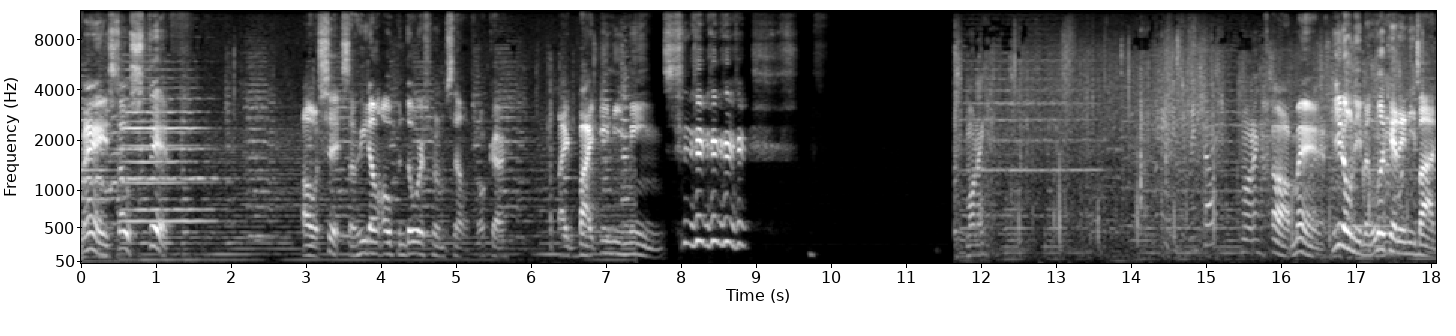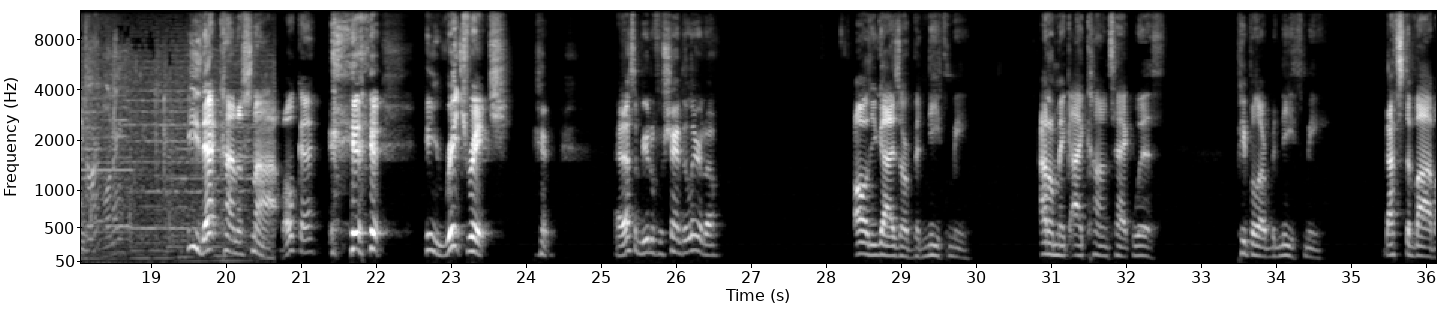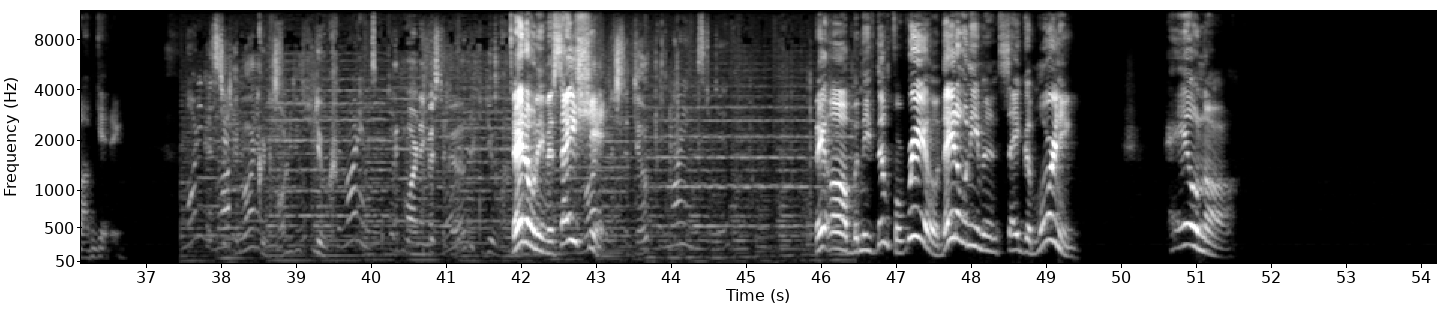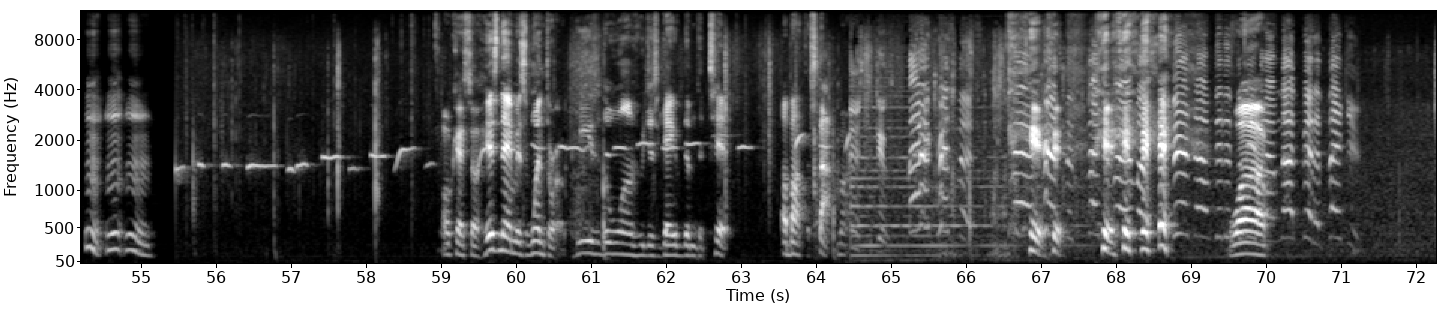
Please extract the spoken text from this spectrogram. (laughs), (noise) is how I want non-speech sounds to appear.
man, he's so stiff. Oh shit, so he don't open doors for himself. Okay. Like by any means. (laughs) Morning. Morning. oh man, he don't even look at anybody. Morning. He's that kind of snob. Okay. (laughs) he rich rich. (laughs) hey, that's a beautiful chandelier though. All you guys are beneath me. I don't make eye contact with people are beneath me. That's the vibe I'm getting. Good morning, Mr. Duke. Good morning. Mr. Duke. Good morning, Mr. Duke. Good morning, Mr. Duke. They don't even say shit. Mr. Duke. Good morning, Mr. Duke. They all beneath them for real. They don't even say good morning. Hell no. Mm mm mm. Okay, so his name is Winthorpe. He's the one who just gave them the tip about the stop mark. Merry Christmas! Merry (laughs) Christmas! Thank you very much. (laughs) Vietnam did this Wow. to me, but I'm not bitter. Thank you.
